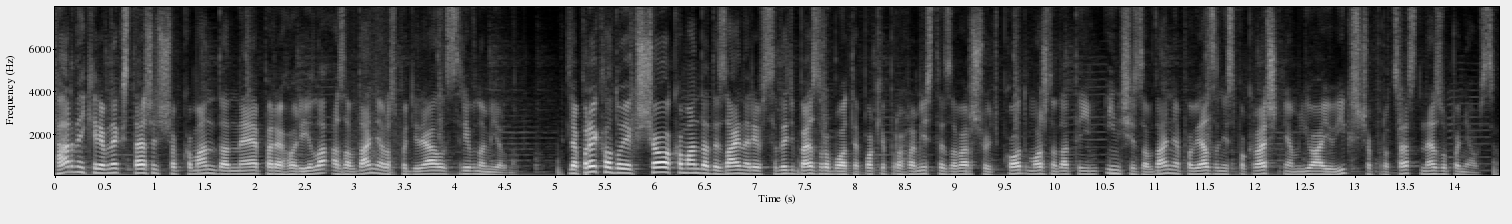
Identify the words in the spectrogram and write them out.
Гарний керівник стежить, щоб команда не перегоріла, а завдання розподілялись рівномірно. Для прикладу, якщо команда дизайнерів сидить без роботи, поки програмісти завершують код, можна дати їм інші завдання, пов'язані з покращенням UI UX, щоб процес не зупинявся.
